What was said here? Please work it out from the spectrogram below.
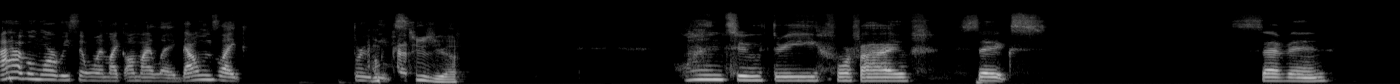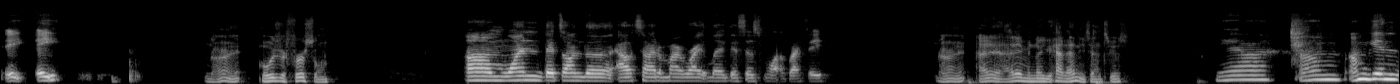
I have a more recent one like on my leg. That one's like three How weeks. tattoos do you have? One, two, three, four, five, six, seven, eight, eight. All right. What was your first one? Um, one that's on the outside of my right leg that says "Walk by Faith." All right. I didn't, I didn't even know you had any tattoos. Yeah, um, I'm getting,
